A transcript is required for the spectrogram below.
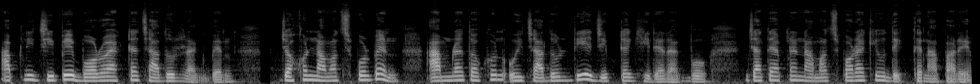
আপনি জিপে বড় একটা চাদর রাখবেন। যখন নামাজ পড়বেন, আমরা তখন ওই চাদর দিয়ে জিপটা ঘিরে রাখব, যাতে আপনার নামাজ পড়া কেউ দেখতে না পারে।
